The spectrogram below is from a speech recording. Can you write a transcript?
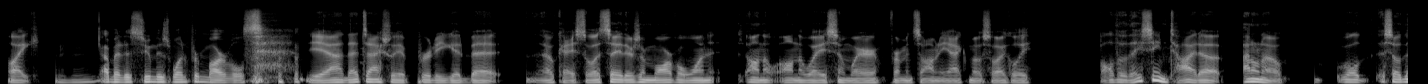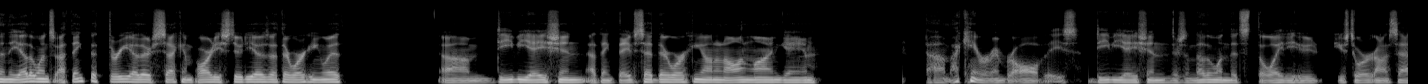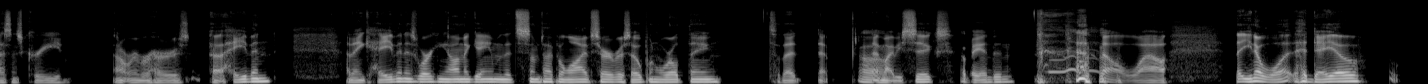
Like, Mhm. I'm gonna assume there's one for Marvels. yeah, that's actually a pretty good bet. Okay, so let's say there's a Marvel one on the on the way somewhere from Insomniac, most likely. Although they seem tied up. I don't know. Well, so then the other ones, I think the three other second party studios that they're working with, um, Deviation, I think they've said they're working on an online game. Um, I can't remember all of these. Deviation. There's another one that's the lady who used to work on Assassin's Creed. I don't remember hers. Uh, Haven. I think Haven is working on a game that's some type of live service open world thing. So that that Uh, that might be six. abandoned. oh wow! You know what? Hideo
